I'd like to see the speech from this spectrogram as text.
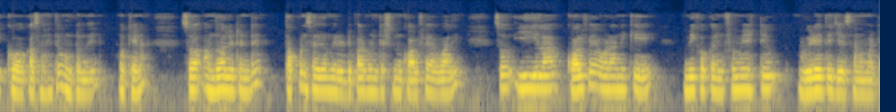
ఎక్కువ అవకాశం అయితే ఉంటుంది. ఓకేనా? సో అందువల్ల ఏంటంటే తప్పనిసరిగా మీరు డిపార్ట్మెంట్ టెస్ట్ని క్వాలిఫై అవ్వాలి. సో ఈ ఇలా క్వాలిఫై అవ్వడానికి మీకు ఒక ఇన్ఫర్మేటివ్ వీడియో అయితే చేశాను అనమాట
